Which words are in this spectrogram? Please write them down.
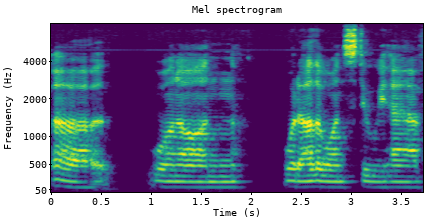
uh, one on what other ones do we have?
